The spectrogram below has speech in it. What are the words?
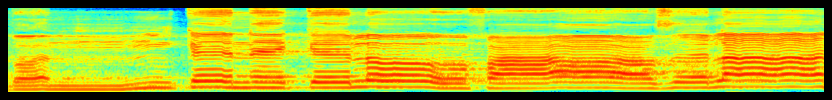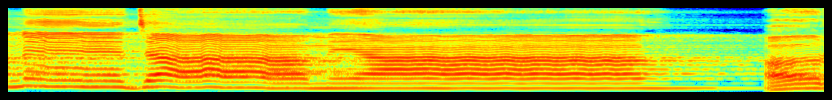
بن کے نکلو فاض لانے جامعہ۔ اور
